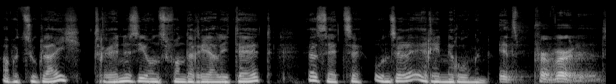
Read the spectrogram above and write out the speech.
aber zugleich trenne sie uns von der Realität, ersetze unsere Erinnerungen. It's perverted.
